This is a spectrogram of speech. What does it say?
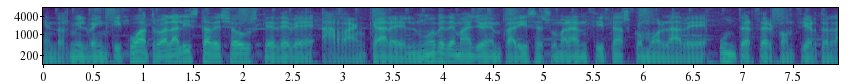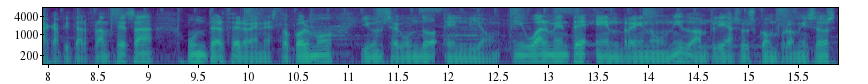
en 2024. A la lista de shows que debe arrancar el 9 de mayo en París se sumarán citas como la de un tercer concierto en la capital francesa, un tercero en Estocolmo y un segundo en Lyon. Igualmente en Reino Unido amplía sus compromisos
